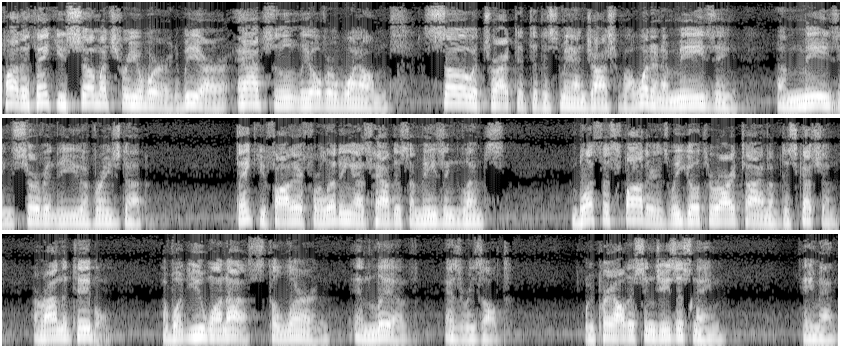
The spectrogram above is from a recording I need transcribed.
Father, thank you so much for your word. We are absolutely overwhelmed, so attracted to this man, Joshua. What an amazing, amazing servant that you have raised up. Thank you, Father, for letting us have this amazing glimpse. Bless us, Father, as we go through our time of discussion around the table of what you want us to learn and live as a result. We pray all this in Jesus' name. Amen.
